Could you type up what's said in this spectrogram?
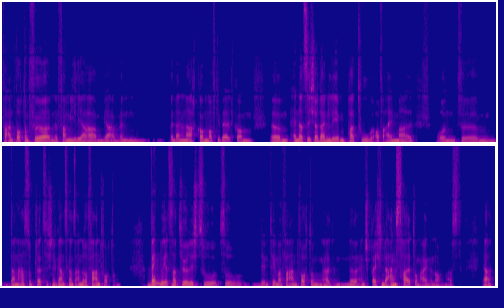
Verantwortung für eine Familie haben. Ja, wenn, wenn deine Nachkommen auf die Welt kommen, ähm, ändert sich ja dein Leben partout auf einmal. Und ähm, dann hast du plötzlich eine ganz, ganz andere Verantwortung. Wenn du jetzt natürlich zu, zu dem Thema Verantwortung halt eine entsprechende Angsthaltung eingenommen hast, ja,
